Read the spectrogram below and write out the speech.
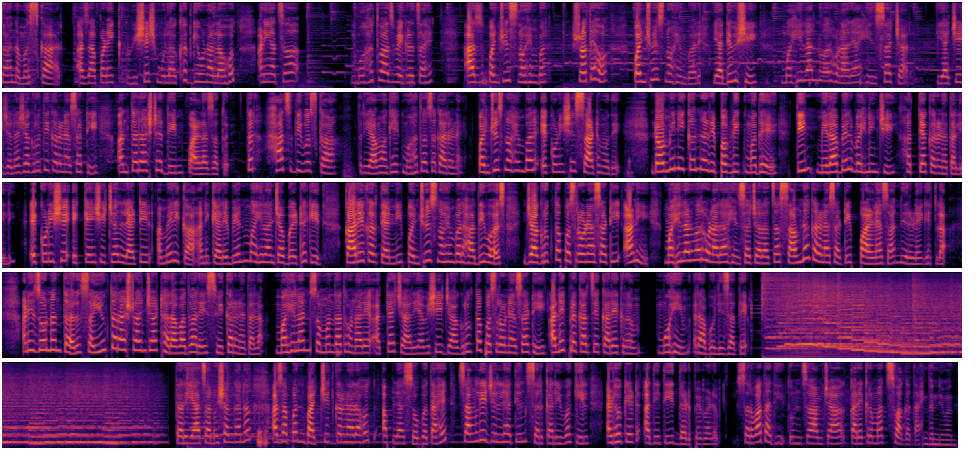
चा नमस्कार. आज आपण एक विशेष मुलाखत घेऊन आलो आहोत आणि याचं महत्त्व आज वेगळंच आहे. आज पंचवीस नोव्हेंबर. श्रोते हो पंचवीस नोव्हेंबर या दिवशी महिलांवर होणाऱ्या हिंसाचार याची जनजागृती करण्यासाठी आंतरराष्ट्रीय दिन पाळला जातोय. तर हाच दिवस का? तर यामागे एक महत्त्वाचं कारण आहे. पंचवीस नोव्हेंबर एकोणीसशे साठमध्ये डॉमिनिकन रिपब्लिकमध्ये तीन मिराबेल बहिणींची हत्या करण्यात आलेली. एकोणीसशे एक्क्याऐंशीच्या लॅटिन अमेरिका आणि कॅरेबियन महिलांच्या बैठकीत कार्यकर्त्यांनी पंचवीस नोव्हेंबर हा दिवस जागरूकता पसरवण्यासाठी आणि महिलांवर होणाऱ्या हिंसाचाराचा सामना करण्यासाठी पाळण्याचा निर्णय घेतला आणि जो नंतर संयुक्त राष्ट्रांच्या ठरावाद्वारे स्वीकारण्यात आला. महिलांसंबंधात होणारे अत्याचार याविषयी जागरूकता पसरवण्यासाठी अनेक प्रकारचे कार्यक्रम मोहीम राबवली जाते. तर याच अनुषंगानं आज आपण बातचीत करणार आहोत आपल्यासोबत आहेत सांगली जिल्ह्यातील सरकारी वकील ॲडव्होकेट अदिती दडपे मॅडम. सर्वात आधी तुमचं आमच्या कार्यक्रमात स्वागत आहे. धन्यवाद.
